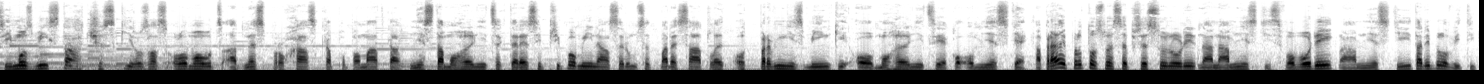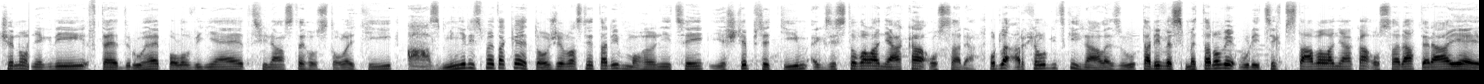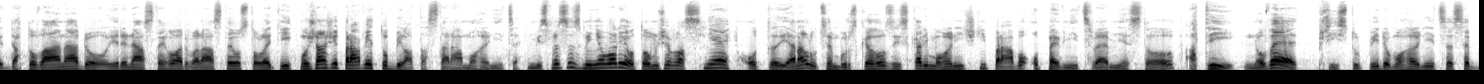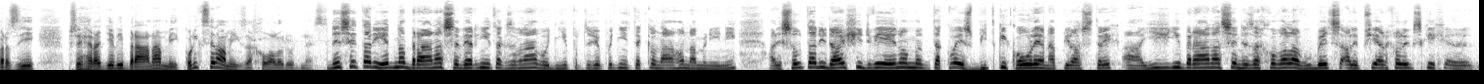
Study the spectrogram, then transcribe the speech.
Přímo z místa Český rozhlas Olomouc a dnes procházka po památkách města Mohelnice, které si připomíná 750 let od první zmínky o Mohelnici jako o městě. A právě proto jsme se přesunuli na náměstí Svobody. Náměstí tady bylo vytýčeno někdy v té druhé polovině 13. století a zmínili jsme také to, že vlastně tady v Mohelnici ještě předtím existovala nějaká osada. Podle archeologických nálezů tady ve Smetanově ulici stávala nějaká osada, která je datována datována do 11. a 12. století. Možná, že právě to byla ta stará mohelnice. My jsme se zmiňovali o tom, že vlastně od Jana Lucemburského získali mohelničtí právo opevnit své město a ty nové přístupy do Mohelnice se brzy přehradily bránami. Kolik se nám jich zachovalo dodnes? Dnes je tady jedna brána severní, takzvaná vodní, protože pod ní tekl náho na mlíny, ale jsou tady další dvě jenom takové zbytky koule na pilastrech a jižní brána se nezachovala vůbec, ale při archeologických eh,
